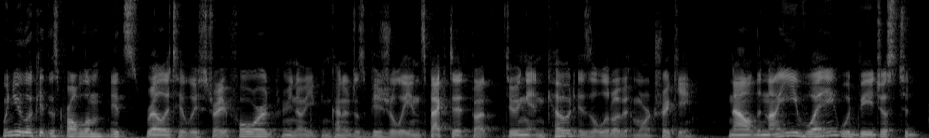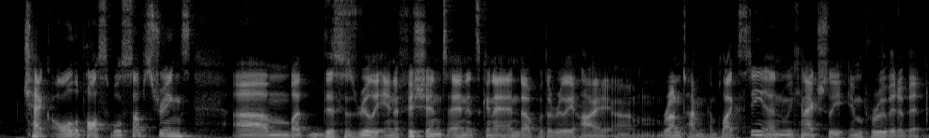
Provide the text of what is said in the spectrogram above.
when you look at this problem, it's relatively straightforward. You know, you can kind of just visually inspect it, but doing it in code is a little bit more tricky. Now, the naive way would be just to check all the possible substrings, um, but this is really inefficient and it's going to end up with a really high um, runtime complexity, and we can actually improve it a bit.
